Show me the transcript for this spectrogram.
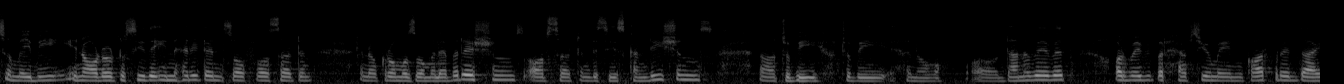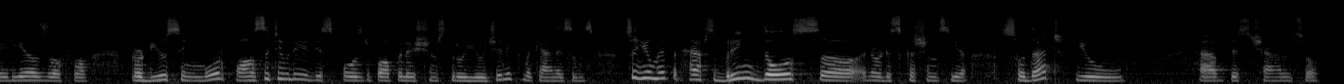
So, maybe in order to see the inheritance of uh, certain you know chromosomal aberrations or certain disease conditions uh, to be to be you know uh, done away with or maybe perhaps you may incorporate the ideas of uh, producing more positively disposed populations through eugenic mechanisms. So, you may perhaps bring those uh, you know discussions here so that you have this chance of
